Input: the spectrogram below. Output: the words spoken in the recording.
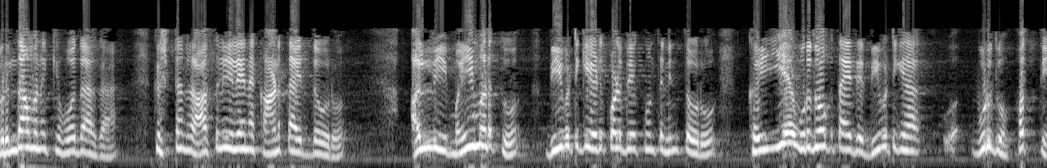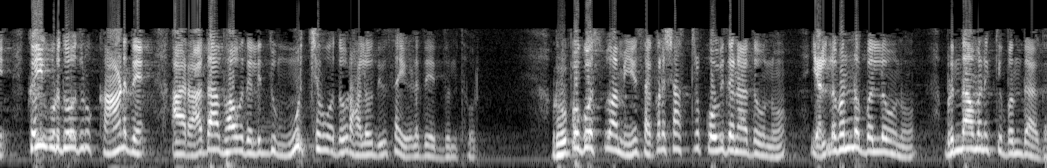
ಬೃಂದಾವನಕ್ಕೆ ಹೋದಾಗ ಕೃಷ್ಣನ ರಾಸಲೀಲೆಯನ್ನು ಕಾಣ್ತಾ ಇದ್ದವರು, ಅಲ್ಲಿ ಮೈಮರೆತು ದೀವಟಿಗೆ ಹಿಡ್ಕೊಳ್ಬೇಕು ಅಂತ ನಿಂತವರು, ಕೈಯೇ ಉರಿದೋಗ್ತಾ ಇದೆ, ದೀವಟಿಗೆ ಉರಿದು ಹೊತ್ತಿ, ಕೈ ಉರಿದೋದ್ರು ಕಾಣದೆ ಆ ರಾಧಾಭಾವದಲ್ಲಿದ್ದು ಮೂರ್ಛೆ ಹೋದವರು ಹಲವು ದಿವಸ ಎಳದೆ ಇದ್ದಂಥವ್ರು. ರೂಪಗೋಸ್ವಾಮಿ ಸಕಲಶಾಸ್ತ್ರ ಕೋವಿದನಾದವನು, ಎಲ್ಲವನ್ನೂ ಬಲ್ಲವನು. ಬೃಂದಾವನಕ್ಕೆ ಬಂದಾಗ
